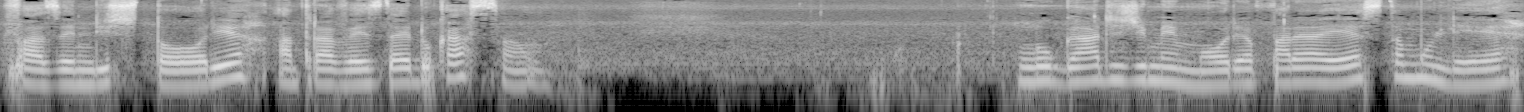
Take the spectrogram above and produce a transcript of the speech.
fazendo história através da educação lugares de memória para esta mulher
